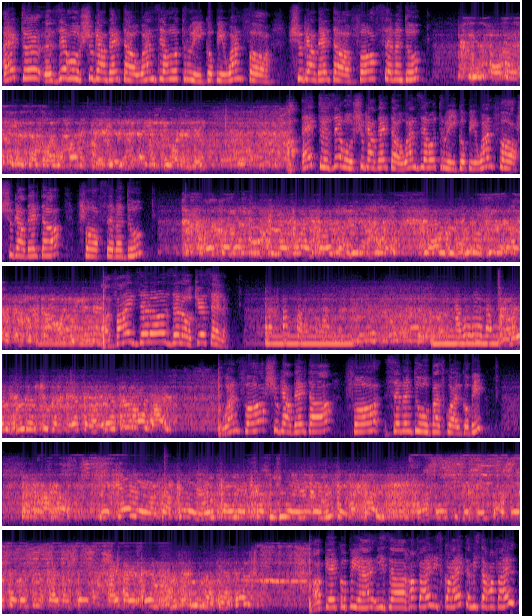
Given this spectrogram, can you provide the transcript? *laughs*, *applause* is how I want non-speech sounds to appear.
Act 0 euh, Sugar Delta 103, copy 14 Sugar Delta 472. Act 0 Sugar Delta 103, copy 14 Sugar Delta 472. Voilà, au QSL. One four Sugar Delta four seven two Pascual, copy. Okay, copy. Uh, is uh, Rafael is correct, Mr. Rafael?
